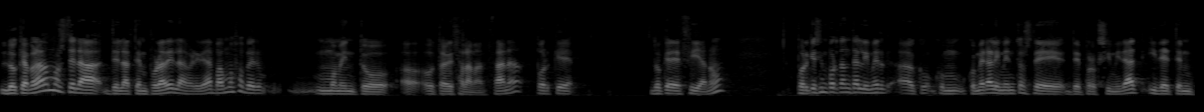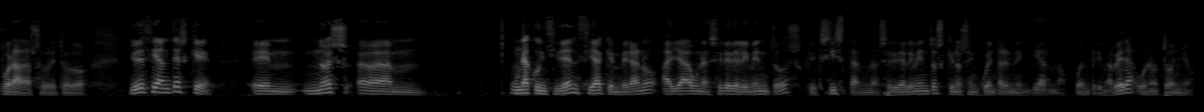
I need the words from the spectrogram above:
Lo que hablábamos de la, de la temporada y la variedad, vamos a ver un momento otra vez a la manzana, porque lo que decía, ¿no? Porque es importante comer alimentos de, proximidad y de temporada, sobre todo. Yo decía antes que em, no es em, una coincidencia que en verano haya una serie de alimentos, que existan una serie de alimentos que no se encuentran en invierno, o en primavera, o en otoño.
